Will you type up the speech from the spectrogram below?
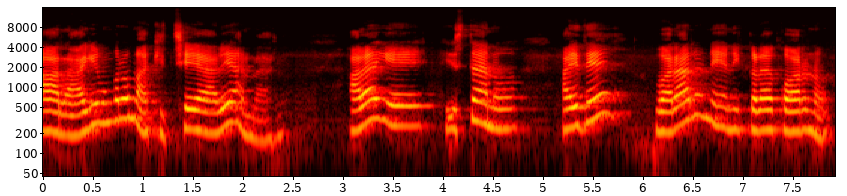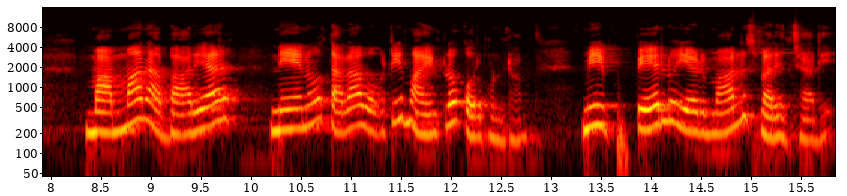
ఆ రాగి ఉంగరం మాకు ఇచ్చేయాలి అన్నారు. అలాగే ఇస్తాను అయితే వరాలు నేను ఇక్కడ కోరను. మా అమ్మ నా భార్య నేను తలా ఒకటి మా ఇంట్లో కోరుకుంటాం. మీ పేర్లు ఏడు మార్లు స్మరించాలి.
